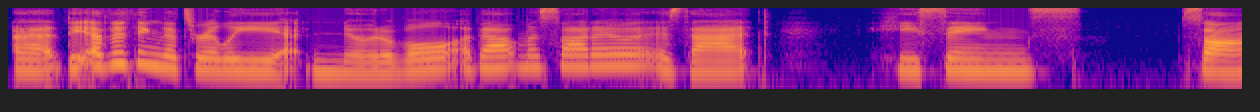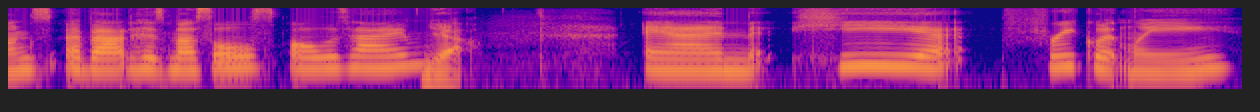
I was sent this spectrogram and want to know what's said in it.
Uh, the other thing that's really notable about Masato is that he sings songs about his muscles all the time. Yeah. And he frequently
